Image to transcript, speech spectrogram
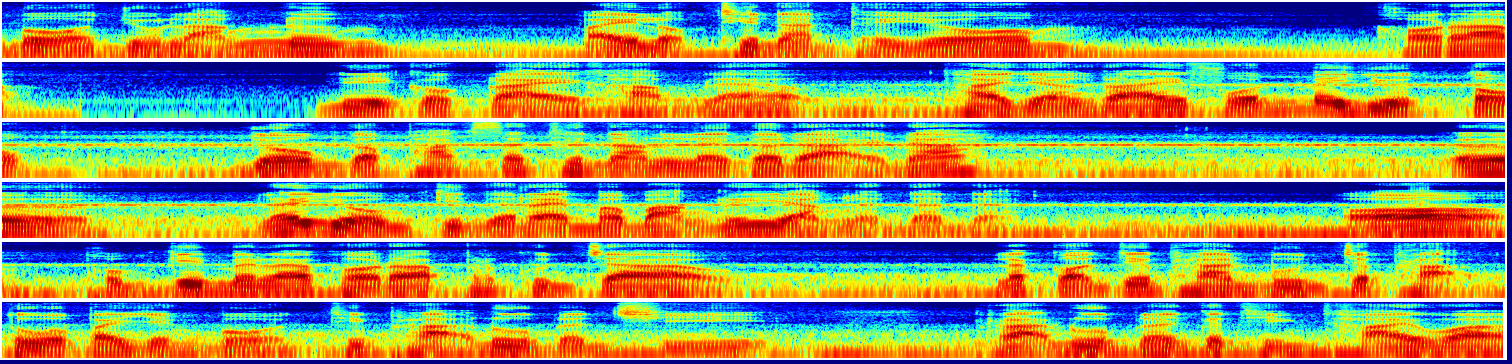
โบสถ์อยู่หลังหนึ่งไปหลบที่นั่นเถอะโยม ขอรับ นี่ก็ใกล้ค่ำแล้ว ถ้าอย่างไรฝนไม่หยุดตก โยมกับพักสักที่นั่นเลยก็ได้นะ เออ แล้วโยมกินอะไรมาบ้างหรือยังล่ะนั่นน่ะอ๋อ ผมกินไปแล้วขอรับพระคุณเจ้า และก่อนที่พรานบุญจะพระตัวไปยังโบสถ์ที่พระรูปนั้นชี้ พระรูปนั้นก็ทิ้งท้ายว่า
